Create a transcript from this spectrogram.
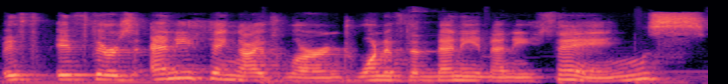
if if there's anything I've learned one of the many many things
